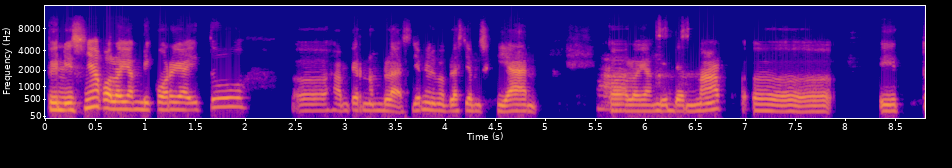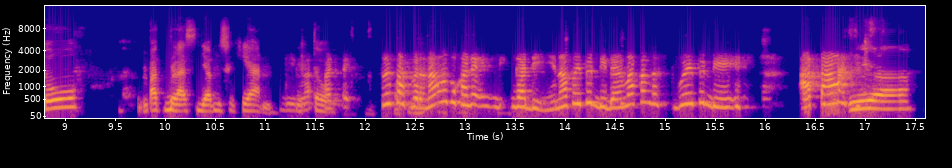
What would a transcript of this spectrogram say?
Finishnya kalau yang di Korea itu eh, hampir 16 jam, 15 jam sekian. Kalau yang di Denmark eh, itu 14 jam sekian. Gila. Gitu. Terus pas berenang lu bukannya nggak dingin apa itu di Denmark kan gue itu di atas. Iya.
